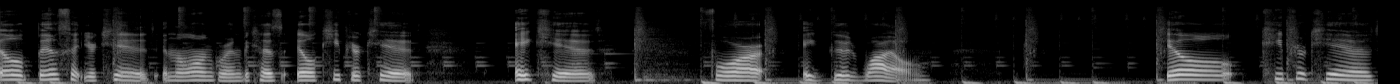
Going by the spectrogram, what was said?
it'll benefit your kid in the long run because it'll keep your kid a kid for a good while. It'll keep your kid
